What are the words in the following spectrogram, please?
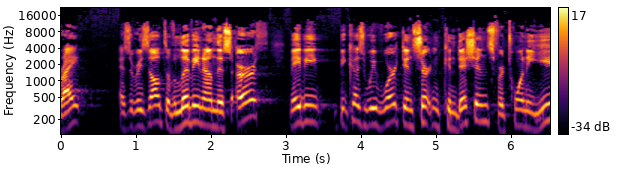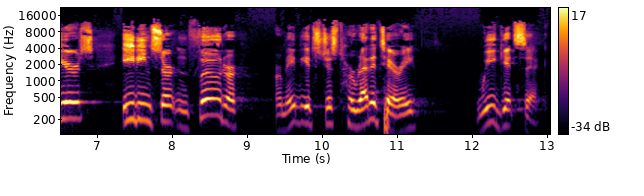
right? As a result of living on this earth, maybe because we've worked in certain conditions for 20 years, eating certain food, or, or maybe it's just hereditary, we get sick.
